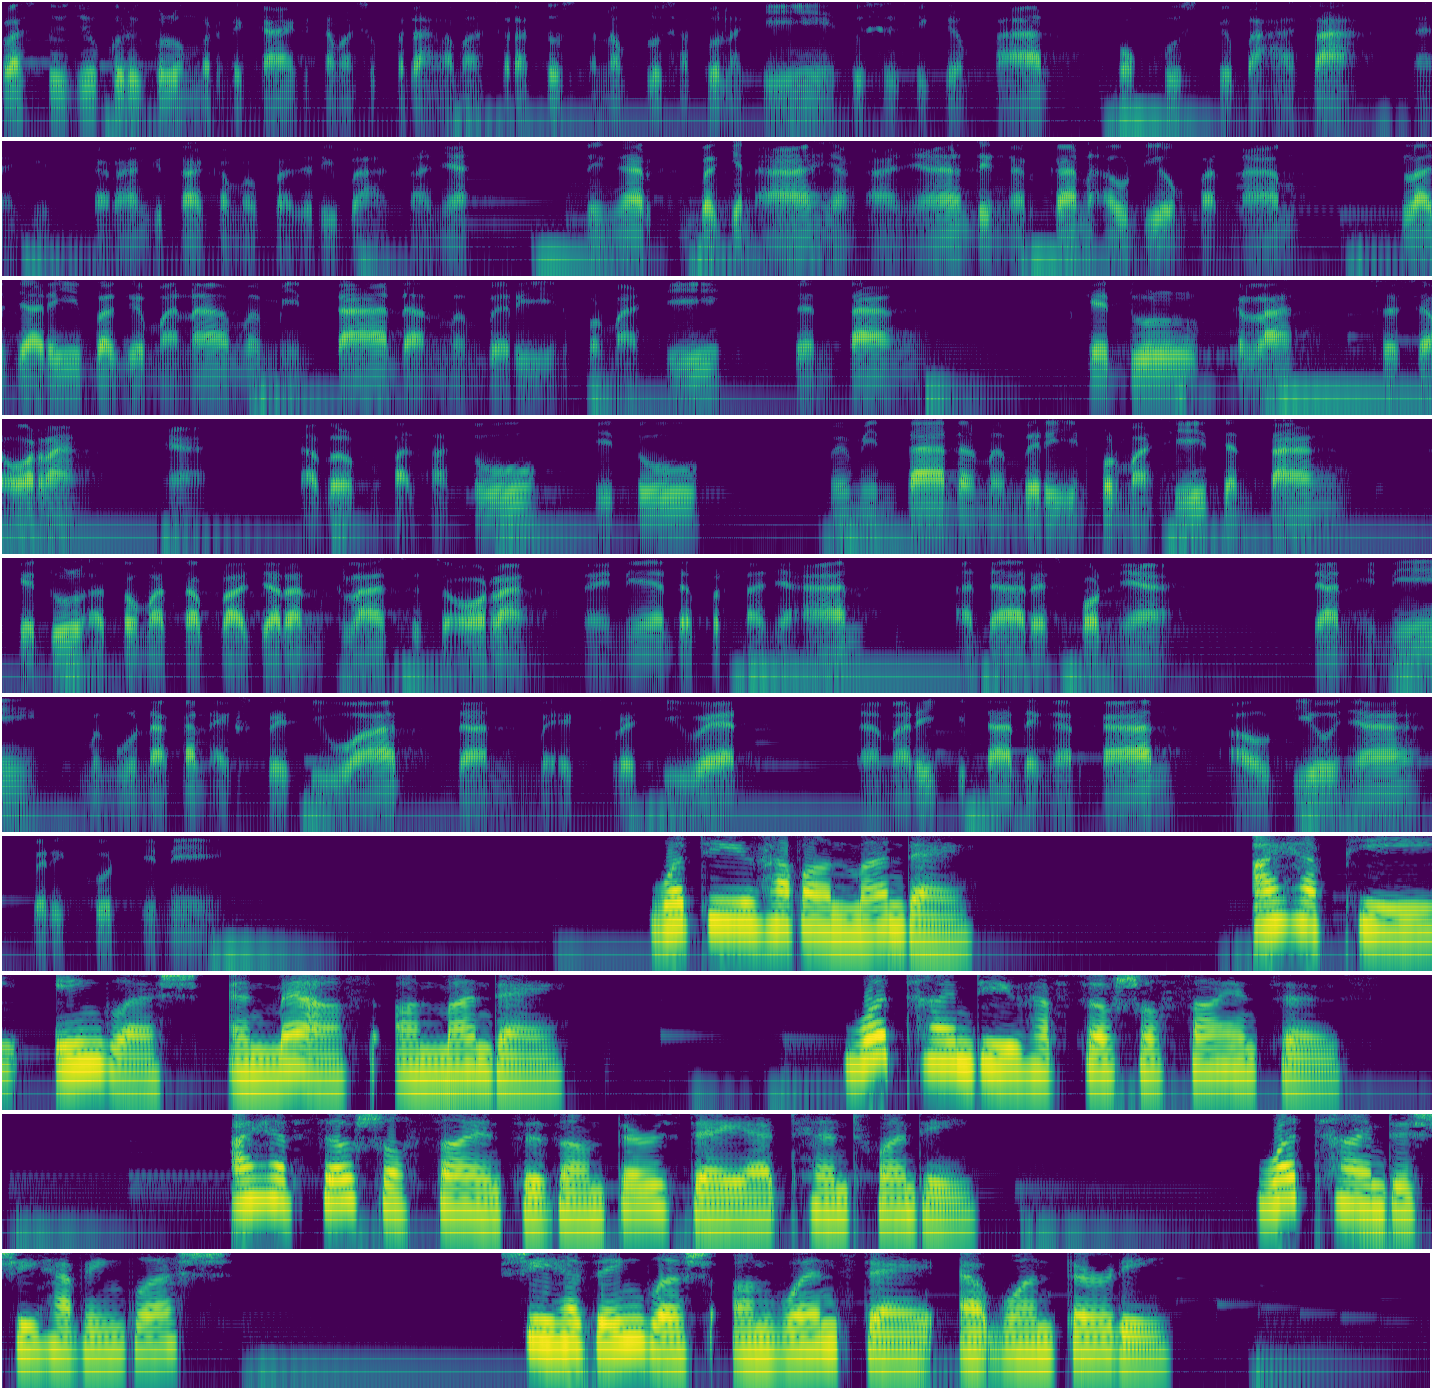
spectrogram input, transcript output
Kelas 7 kurikulum merdeka kita masuk pada halaman 161 lagi yaitu sesi keempat fokus ke bahasa. Nah, gini, sekarang kita akan mempelajari bahasanya. Dengar bagian A yang A-nya, dengarkan audio 46, pelajari bagaimana meminta dan memberi informasi tentang schedule kelas seseorang. Ya, tabel 41 itu meminta dan memberi informasi tentang schedule atau mata pelajaran kelas seseorang. Nah ini ada pertanyaan, ada responnya. Dan ini menggunakan ekspresi what dan ekspresi when. Nah mari kita dengarkan audionya berikut ini. What do you have on Monday? I have PE, English, and Maths on Monday. What time do you have social sciences? I have social sciences on Thursday at 10:20. What time does she have English? She has English on Wednesday at 1:30.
